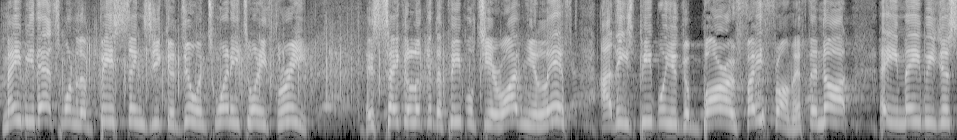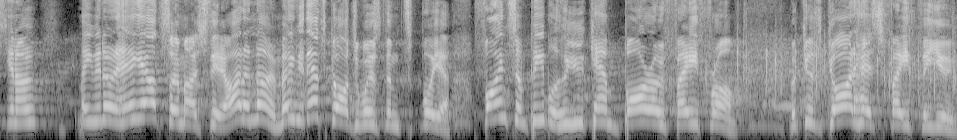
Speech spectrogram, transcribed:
Maybe that's one of the best things you could do in 2023 is take a look at the people to your right and your left. Are these people you could borrow faith from? If they're not, hey, maybe just, you know, Maybe don't hang out so much there. I don't know. Maybe that's God's wisdom for you. Find some people who you can borrow faith from because God has faith for you.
